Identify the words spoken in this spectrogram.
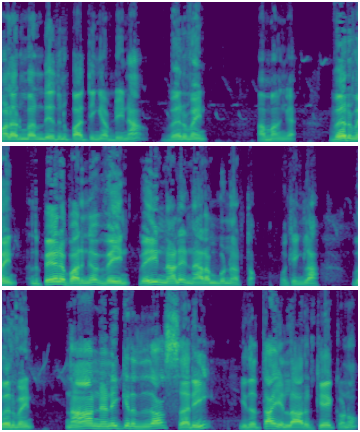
மலர் மருந்து எதுன்னு பார்த்தீங்க அப்படின்னா வெர்வைன். ஆமாங்க. வெர்வைன். அந்த பேரை பாருங்கள் வெயின். வெயின்னாலே நரம்புன்னு அர்த்தம். ஓகேங்களா? வெர்வைன். நான் நினைக்கிறது தான் சரி. இதைத்தான் எல்லாரும் கேட்கணும்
